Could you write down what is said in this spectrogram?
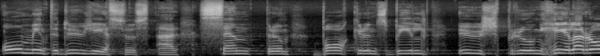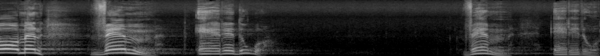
Om inte du Jesus är centrum, bakgrundsbild, ursprung, hela ramen. Vem är det då? Vem är det då?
